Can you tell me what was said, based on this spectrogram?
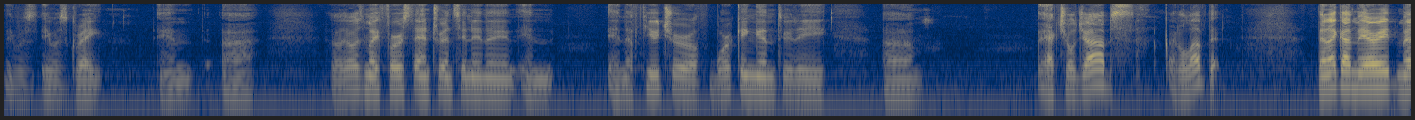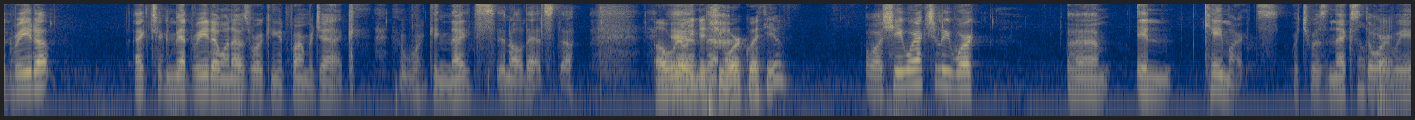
It was it was great, and uh, so that was my first entrance in in in in the future of working into the um, actual jobs. I loved it. Then I got married, met Rita. Actually met Rita when I was working at Farmer Jack, working nights and all that stuff. Oh, really? And Did she uh, work with you? well, she actually worked um, in Kmart's, which was next door. Okay. We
